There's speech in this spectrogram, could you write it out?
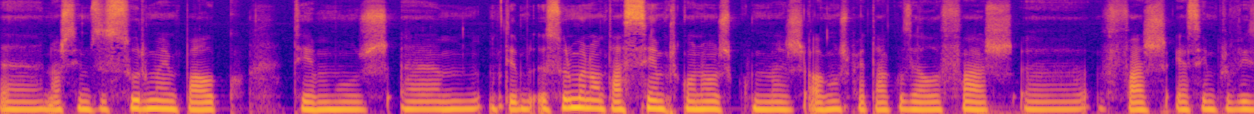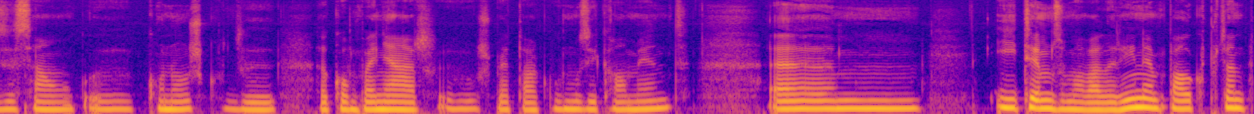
Uh, nós temos a Surma em palco, temos, um, temos, a Surma não está sempre connosco, mas alguns espetáculos ela faz, uh, faz essa improvisação uh, connosco de acompanhar o espetáculo musicalmente. Um, e temos uma bailarina em palco, portanto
